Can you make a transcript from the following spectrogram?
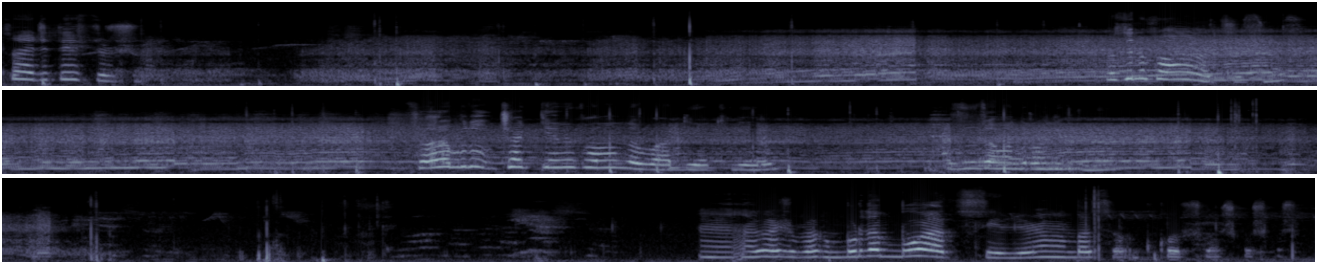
Sadece test sürüşü. Hazırı falan açıyorsunuz. Sonra burada uçak gemi falan da var diye hatırlıyorum. Uzun zamandır oyuna gitmiyorum. Hmm, arkadaşlar bakın burada bu at yazıyor. Hemen basalım. Koş koş koş koş.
